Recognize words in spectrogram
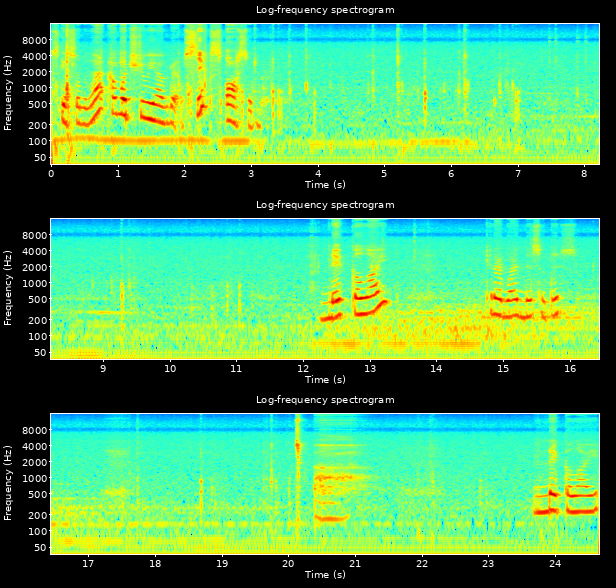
Let's get some of that. How much do we have now? Six? Awesome. Nikolite? Can I mine this with this? Nikolite.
